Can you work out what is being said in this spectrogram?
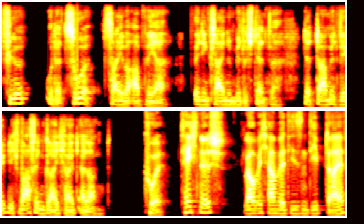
für oder zur Cyberabwehr für den kleinen Mittelständler, der damit wirklich Waffengleichheit erlangt. Cool. Technisch glaube ich, haben wir diesen Deep Dive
